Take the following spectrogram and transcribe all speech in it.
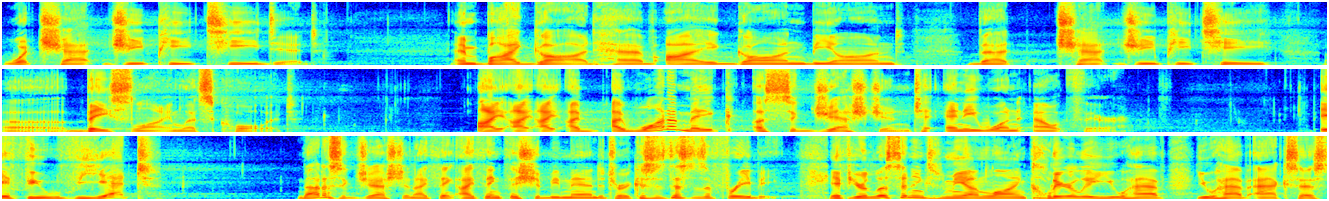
what ChatGPT did. And by God, have I gone beyond that chat GPT uh, baseline, let's call it. I, I, I, I want to make a suggestion to anyone out there. If you've yet not a suggestion. I think I think this should be mandatory because this is a freebie. If you're listening to me online, clearly you have you have access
